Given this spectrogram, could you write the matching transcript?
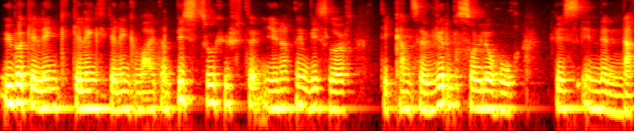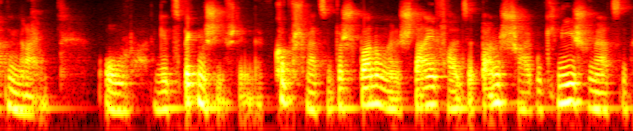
über Gelenk, Gelenk, Gelenk weiter bis zur Hüfte, je nachdem wie es läuft, die ganze Wirbelsäule hoch bis in den Nacken rein. Oder dann gibt es Beckenschiefstände, Kopfschmerzen, Verspannungen, Steifhalse, Bandscheiben, Knieschmerzen,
